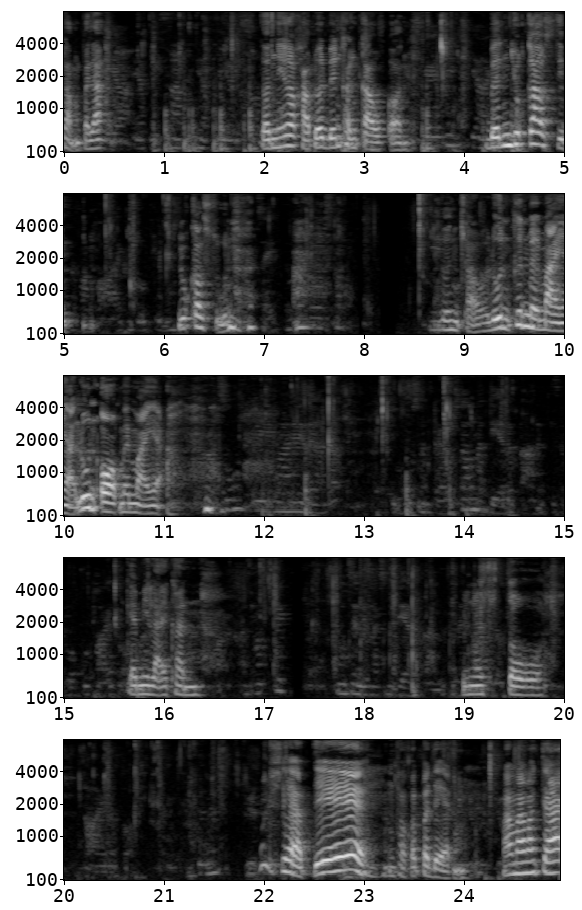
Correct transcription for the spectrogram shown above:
สั่งไปแล้วตอนนี้ก็ขับรถเบนซ์คันเก่าก่อน เบนซ์ยุคเก้าสิบยุคเก้าศูนย์รุ่นเก่ารุ่นขึ้นใหม่ๆอะ รุ่นออกใหม่ๆอะ แก มีหลายคันเป็นนสโตร์มันแสบเด้มันเขาก็ประแดงมามามาจ้า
